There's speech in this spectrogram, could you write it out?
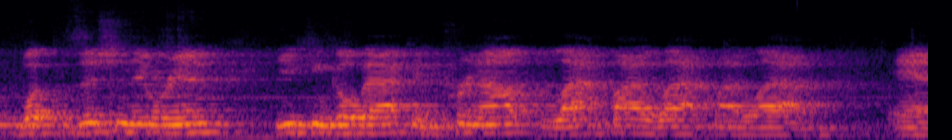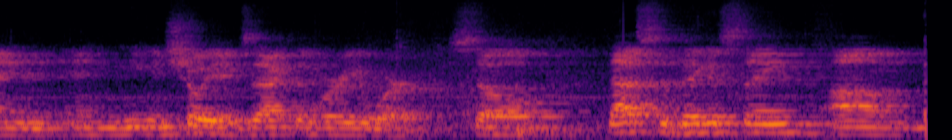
what position they were in. You can go back and print out lap by lap by lap, and, and he can show you exactly where you were. So that's the biggest thing. Um,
